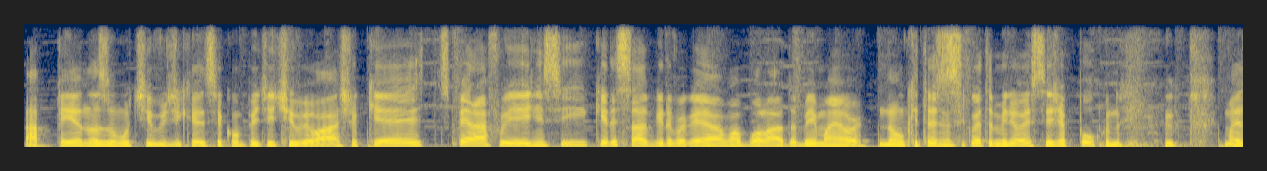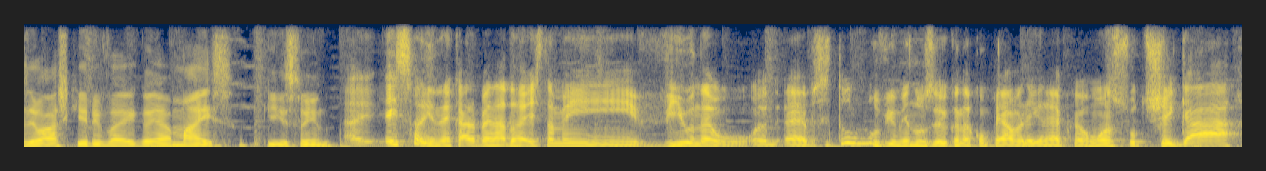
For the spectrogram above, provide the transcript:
apenas o motivo de querer ser competitivo. Eu acho que é esperar a free agency e que ele sabe que ele vai ganhar uma bolada bem maior. Não que 350 milhões seja pouco, né? Mas eu acho que ele vai ganhar mais que isso ainda. É, é isso aí, né, cara? O Bernardo Reis também viu, né? O, é, você todo mundo viu, menos eu, quando acompanhava a liga na época, o Juan Soto chegar,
